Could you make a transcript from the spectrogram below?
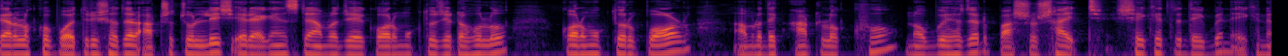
তেরো লক্ষ পঁয়ত্রিশ হাজার আটশো চল্লিশ, এর অ্যাগেনস্টে আমরা যে করমুক্ত যেটা হলো, করমুক্তর পর আমরা দেখ আট লক্ষ নব্বই হাজার পাঁচশো ষাট। সেক্ষেত্রে দেখবেন এখানে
